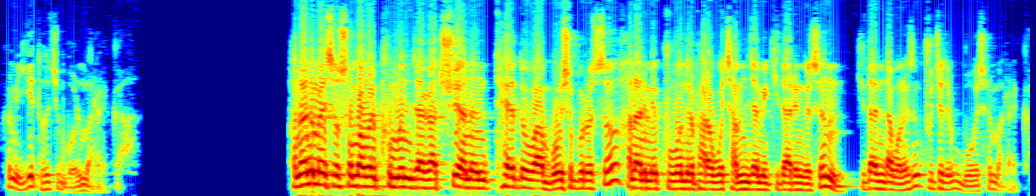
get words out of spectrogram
그럼 이게 도대체 뭘 말할까? 하나님에서 소망을 품은 자가 취하는 태도와 모습으로서 하나님의 구원을 바라고 잠잠히 기다리는 것은 기다린다고 하는 것은 구체적으로 무엇을 말할까?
